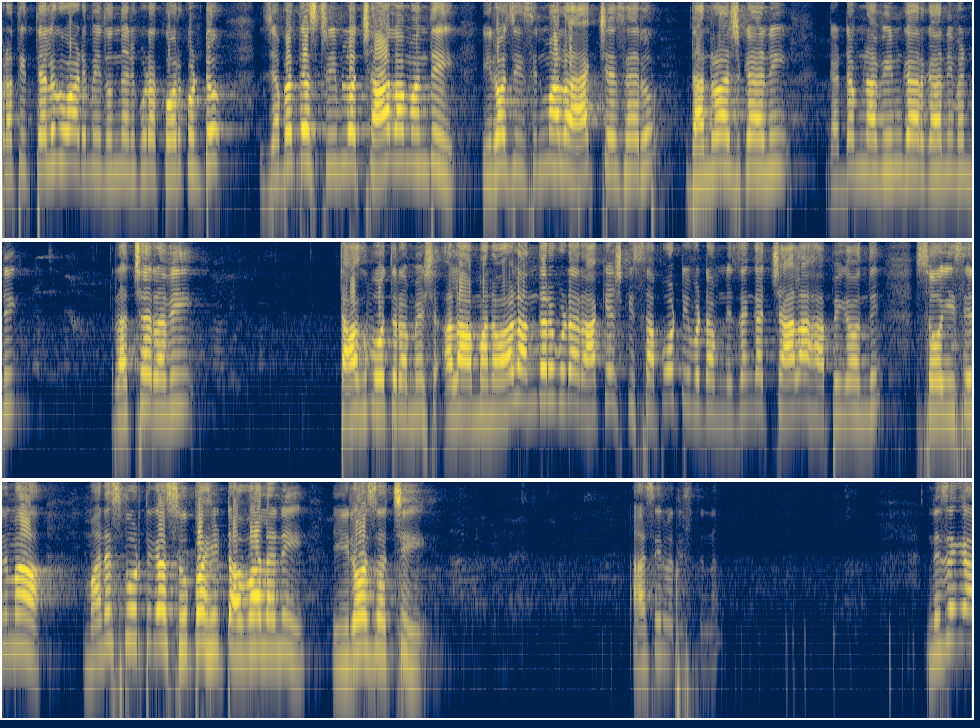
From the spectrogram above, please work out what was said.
ప్రతి తెలుగువాడి మీద ఉందని కూడా కోరుకుంటూ జబర్దస్త్ టీంలో చాలామంది ఈరోజు ఈ సినిమాలో యాక్ట్ చేశారు. ధనరాజ్ కానీ గడ్డం నవీన్ గారు కానివ్వండి రచ్చ రవి తాగుబోతు రమేష్ అలా మన వాళ్ళందరూ కూడా రాకేష్కి సపోర్ట్ ఇవ్వటం నిజంగా చాలా హ్యాపీగా ఉంది. సో ఈ సినిమా మనస్ఫూర్తిగా సూపర్ హిట్ అవ్వాలని ఈరోజు వచ్చి ఆశీర్వదిస్తున్నా. నిజంగా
